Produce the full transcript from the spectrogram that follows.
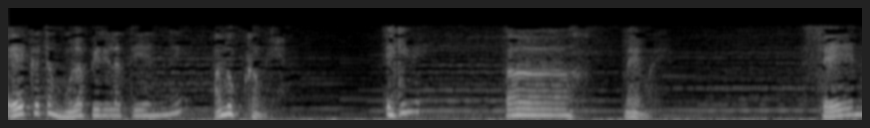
ඒකට මුල පිරීලා තියෙන්නේ අනුක්‍රමය. ඒ කිව්වේ මෙහෙමයි. සේන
